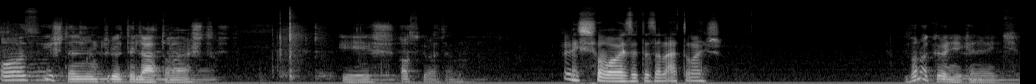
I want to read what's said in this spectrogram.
Az Istenünk küldött egy látomást. És azt követem. És hova vezet ez a látomás? Van a környéken egy,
